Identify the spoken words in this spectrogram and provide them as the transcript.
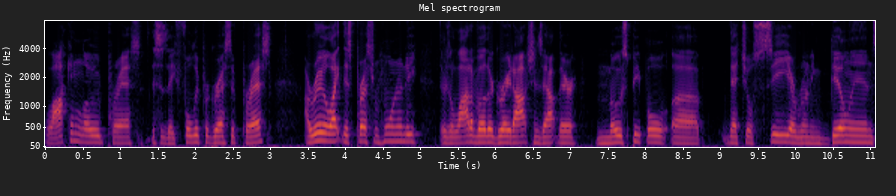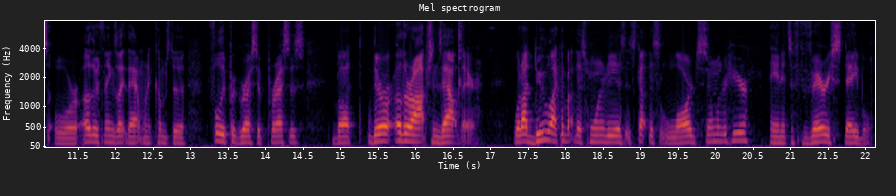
lock and load press. This is a fully progressive press. I really like this press from Hornady. There's a lot of other great options out there. Most people uh, that you'll see are running Dillons or other things like that when it comes to fully progressive presses, but there are other options out there. What I do like about this Hornady is it's got this large cylinder here and it's very stable.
